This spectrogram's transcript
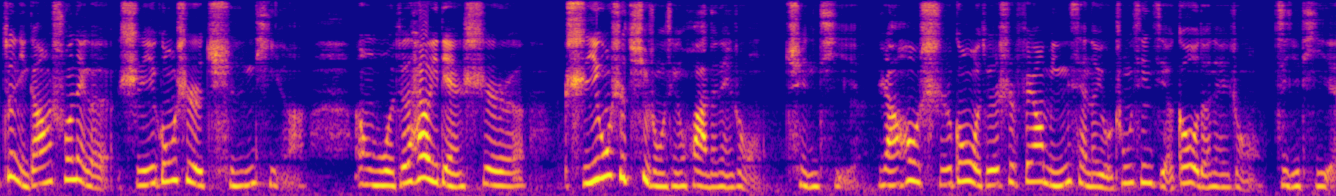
就你刚刚说那个十一宫是群体啊，嗯，我觉得还有一点是十一宫是去中心化的那种群体，然后十宫我觉得是非常明显的有中心结构的那种集体，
